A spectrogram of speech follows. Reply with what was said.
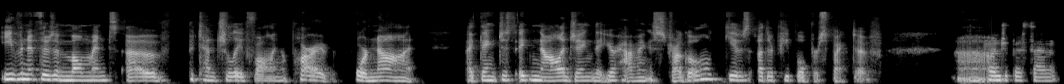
even if there's a moment of potentially falling apart or not, I think just acknowledging that you're having a struggle gives other people perspective. Hundred percent.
